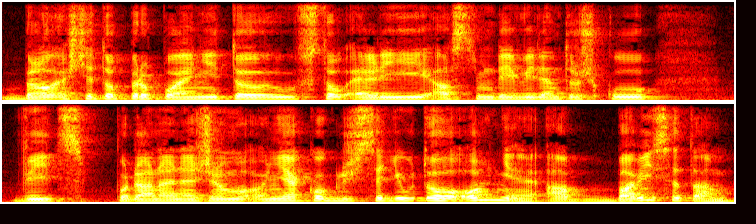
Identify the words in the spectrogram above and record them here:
bylo ještě to propojení to, s tou Ellie a s tím Davidem trošku víc podané, než jenom oni jako když sedí u toho ohně a baví se tam,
